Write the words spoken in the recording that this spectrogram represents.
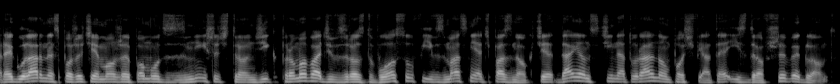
Regularne spożycie może pomóc zmniejszyć trądzik, promować wzrost włosów i wzmacniać paznokcie, dając Ci naturalną poświatę i zdrowszy wygląd.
